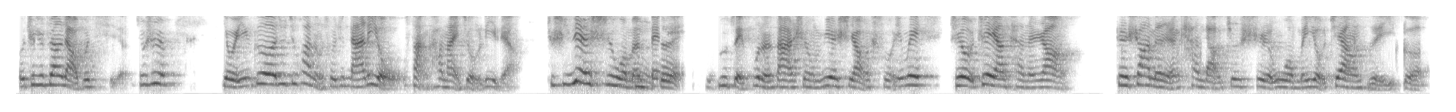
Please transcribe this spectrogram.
我这是非常了不起的。就是有一个这句话怎么说？就哪里有反抗，哪里就有力量。就是越是我们被捂住嘴不能发声，我们越是要说，因为只有这样才能让更上面的人看到，就是我们有这样子的一个。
